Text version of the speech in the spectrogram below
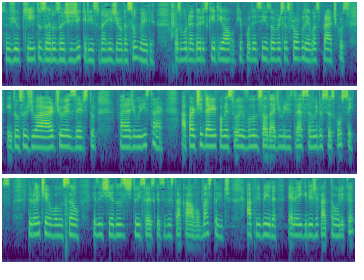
surgiu 500 anos antes de Cristo na região da Suméria. Os moradores queriam algo que pudesse resolver seus problemas práticos, então surgiu a arte e o exército para administrar. A partir daí começou a evolução da administração e dos seus conceitos. Durante a evolução, existiam duas instituições que se destacavam bastante. A primeira era a Igreja Católica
